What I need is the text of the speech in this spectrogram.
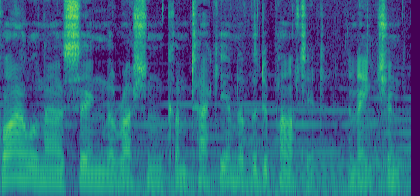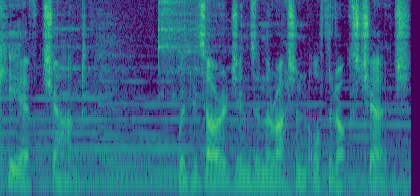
Choir will now sing the Russian Kontakion of the Departed, an ancient Kiev chant with its origins in the Russian Orthodox Church.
